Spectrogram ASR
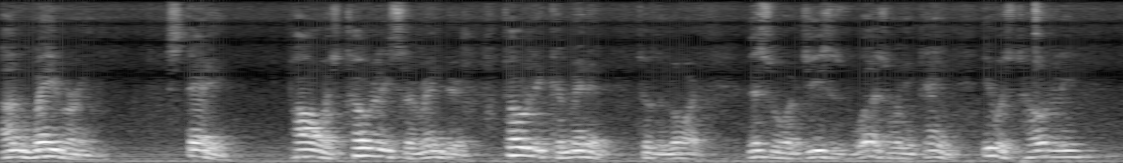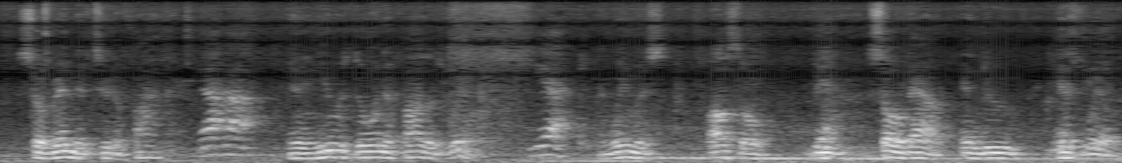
unwavering, steady. Paul was totally surrendered, totally committed to the Lord. This is what Jesus was when he came. He was totally surrendered to the Father. Uh-huh. And he was doing the Father's will. Yeah. And we must also be Yeah. sold out and do his will.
